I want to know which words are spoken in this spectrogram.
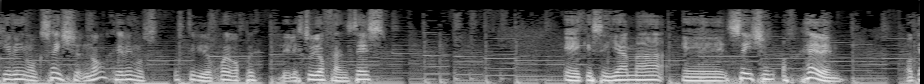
Heaven Oxation, ¿no? Heaven, este videojuego pues del estudio francés que se llama Station of Heaven, ¿ok?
